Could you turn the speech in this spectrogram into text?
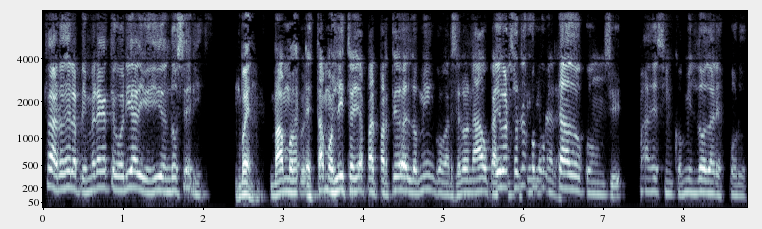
Claro, es de la primera categoría dividido en dos series. Bueno, vamos, estamos listos ya para el partido del domingo, Barcelona-Aucas. El Barcelona fue multado con más de 5 mil dólares por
